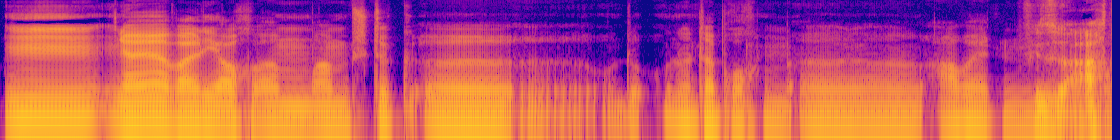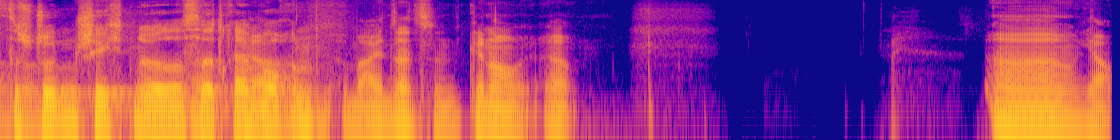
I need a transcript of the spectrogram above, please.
Mm, ja, ja, weil die auch ähm, am Stück äh, un- ununterbrochen äh, arbeiten. Für so Also, 18-Stunden-Schichten oder so seit drei ja, Wochen. Im Einsatz sind, genau, ja. Äh, ja,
